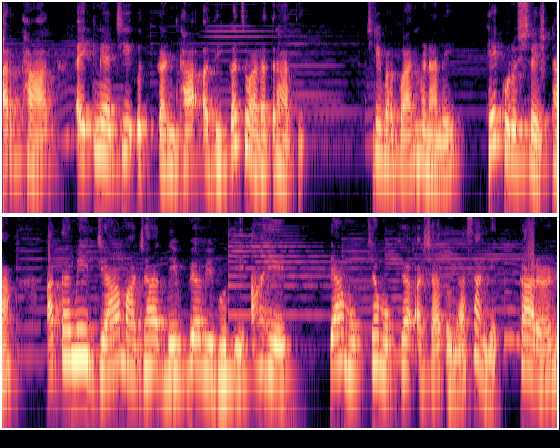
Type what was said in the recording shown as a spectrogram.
अर्थात ऐकण्याची उत्कंठा अधिकच वाढत राहते. श्री भगवान म्हणाले हे कुरुश्रेष्ठा आता मी ज्या माझ्या दिव्य विभूती आहेत त्या मुख्य मुख्य अशा तुला सांगेन. कारण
